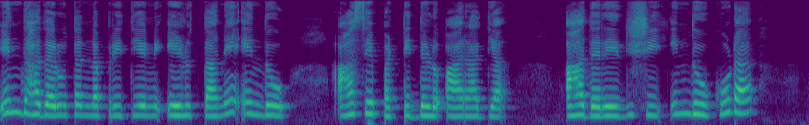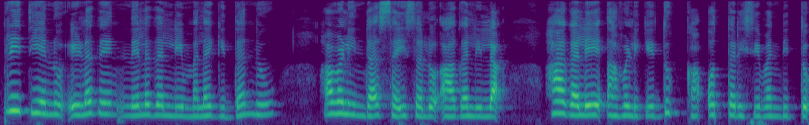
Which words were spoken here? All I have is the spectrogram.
ಎಂದಾದರೂ ತನ್ನ ಪ್ರೀತಿಯನ್ನು ಹೇಳುತ್ತಾನೆ ಎಂದು ಆಸೆ ಪಟ್ಟಿದ್ದಳು ಆರಾಧ್ಯ. ಆದರೆ ರಿಷಿ ಇಂದು ಕೂಡ ಪ್ರೀತಿಯನ್ನು ಎಳದೆ ನೆಲದಲ್ಲಿ ಮಲಗಿದ್ದನ್ನು ಅವಳಿಂದ ಸಹಿಸಲು ಆಗಲಿಲ್ಲ. ಆಗಲೇ ಅವಳಿಗೆ ದುಃಖ ಒತ್ತರಿಸಿ ಬಂದಿತ್ತು.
